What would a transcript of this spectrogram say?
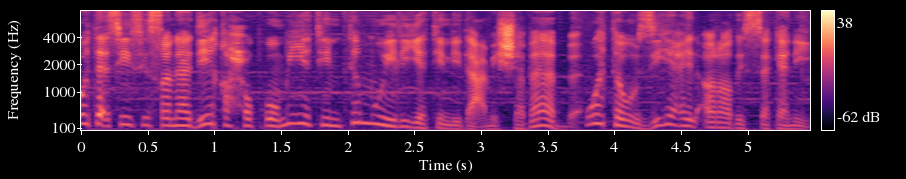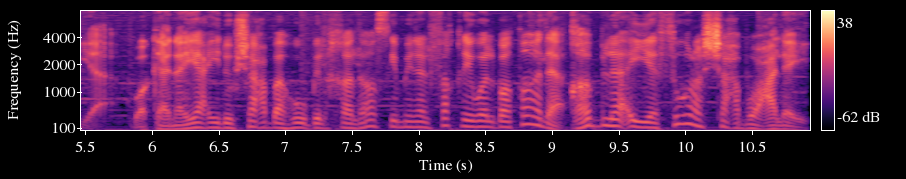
وتأسيس صناديق حكومية تمويلية لدعم الشباب وتوزيع الأراضي السكنية. وكان يعد شعبه بالخلاص من الفقر والبطالة قبل أن يثور الشعب عليه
